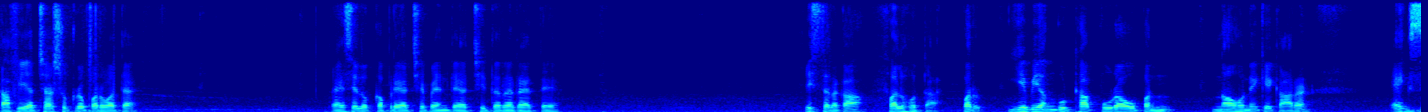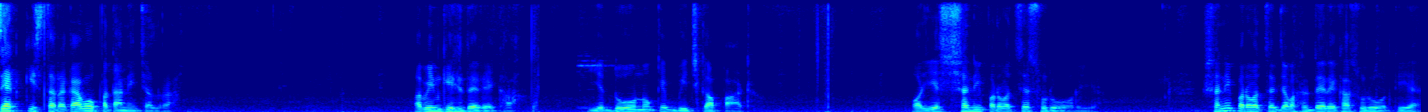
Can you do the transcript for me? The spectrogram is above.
काफ़ी अच्छा शुक्र पर्वत है। तो ऐसे लोग कपड़े अच्छे पहनते हैं, अच्छी तरह रहते हैं। इस तरह का फल होता है। पर यह भी अंगूठा पूरा ओपन ना होने के कारण एग्जैक्ट किस तरह का है वो पता नहीं चल रहा। अब इनकी हृदय रेखा, ये दोनों के बीच का पाठ, और ये शनि पर्वत से शुरू हो रही है। शनि पर्वत से जब हृदय रेखा शुरू होती है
